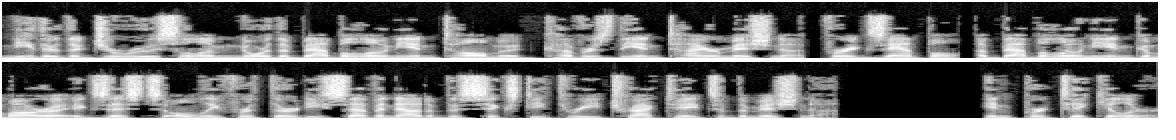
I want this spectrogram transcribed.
Neither the Jerusalem nor the Babylonian Talmud covers the entire Mishnah, for example, a Babylonian Gemara exists only for 37 out of the 63 tractates of the Mishnah. In particular,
